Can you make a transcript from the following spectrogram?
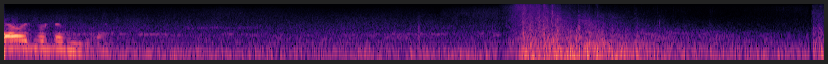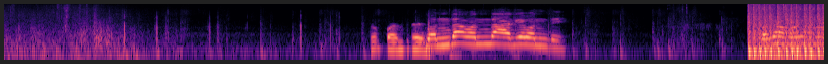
है। वो छोटे भैया तो बंदे। बंदा बंदा आगे बंदे। भगा भगा।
